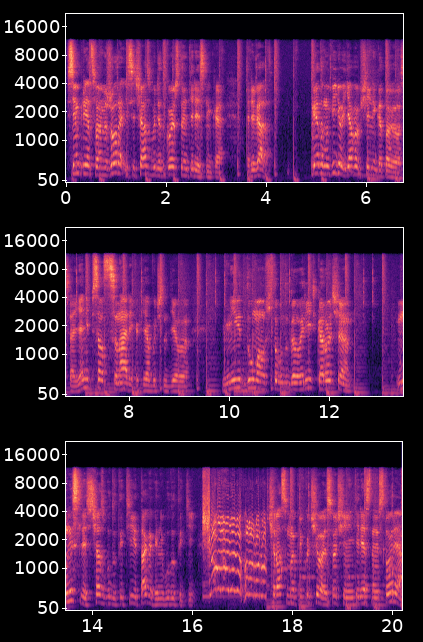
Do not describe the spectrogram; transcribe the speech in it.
Всем привет, с вами Жора, и сейчас будет кое-что интересненькое. Ребят, к этому видео я вообще не готовился. Я не писал сценарий, как я обычно делаю. Не думал, что буду говорить. Короче, мысли сейчас будут идти так, как они будут идти. Вчера со мной приключилась очень интересная история,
